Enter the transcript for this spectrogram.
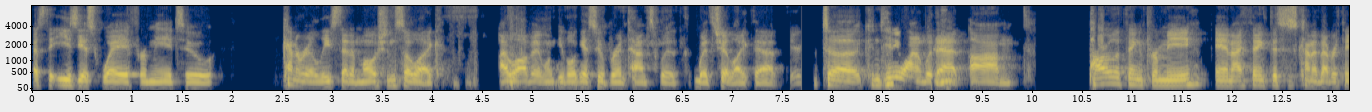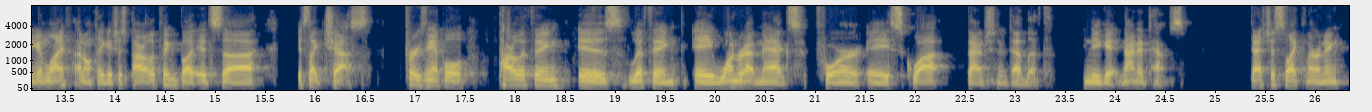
that's the easiest way for me to kind of release that emotion. So like i love it when people get super intense with with shit like that. To continue on with that um powerlifting for me and i think this is kind of everything in life. I don't think it's just powerlifting but it's uh it's like chess for example powerlifting is lifting a one rep max for a squat bench, and a deadlift, and you get nine attempts. That's just like learning.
